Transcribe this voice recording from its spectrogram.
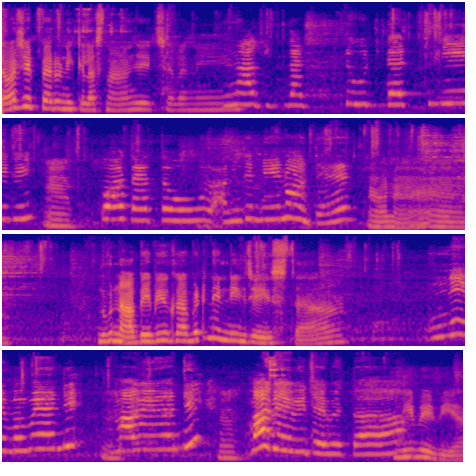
ఎవరు చెప్పారు నీకు ఇలా స్నానం చేయించాలని? నువ్వు నా బేబీ కాబట్టి నేను నీకు చేయిస్తా. నీ బేబీయా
